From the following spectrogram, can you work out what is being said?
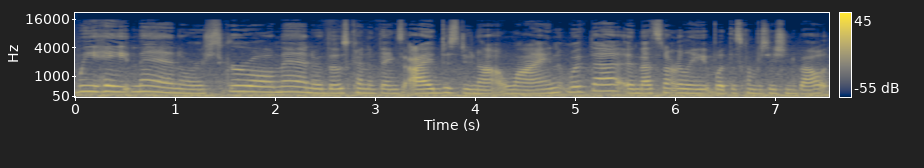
we hate men or screw all men or those kind of things. I just do not align with that and that's not really what this conversation about.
